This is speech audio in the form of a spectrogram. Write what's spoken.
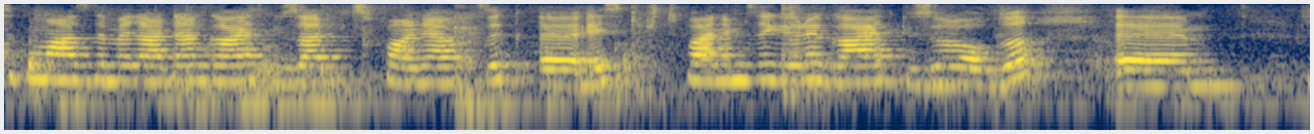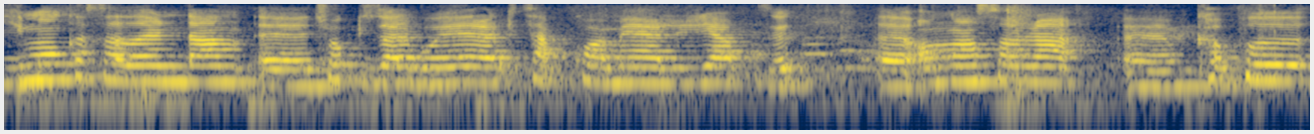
Atık malzemelerden gayet güzel bir kütüphane yaptık. Ee, eski kütüphanemize göre gayet güzel oldu. Ee, limon kasalarından e, çok güzel boyayarak kitap koyma yerleri yaptık. Ee, ondan sonra e, kapı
